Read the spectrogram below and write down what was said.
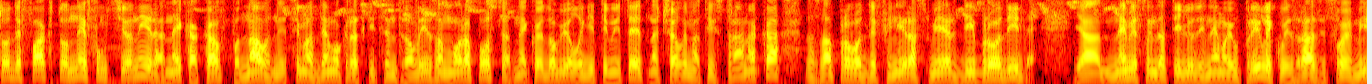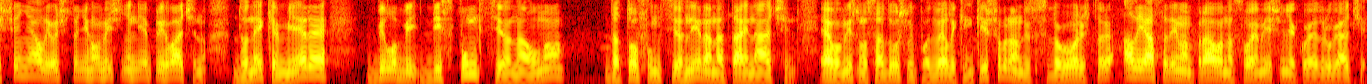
to de facto ne funkcionira. Nekakav, pod navodnicima, demokratski centralizam mora postojati. Neko je dobio legitimitet na čelima tih stranaka da zapravo definira smjer di brod ide. Ja ne mislim da ti ljudi nemaju priliku izraziti svoje mišljenje, ali očito njihovo mišljenje nije prihvaćeno. Do neke mjere bilo bi disfunkcionalno da to funkcionira na taj način. Evo, mi smo sad ušli pod velikim kišobranom gdje smo se dogovorili što ali ja sad imam pravo na svoje mišljenje koje je drugačije.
